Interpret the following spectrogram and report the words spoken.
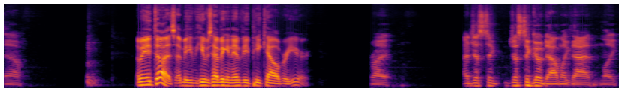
yeah, I mean, it does. I mean, he was having an MVP caliber year. right. And just to just to go down like that and like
